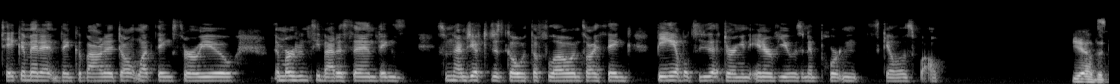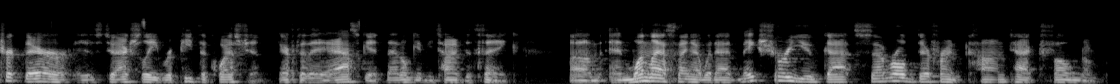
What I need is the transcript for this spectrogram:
take a minute and think about it. Don't let things throw you. Emergency medicine, things, sometimes you have to just go with the flow. And so I think being able to do that during an interview is an important skill as well. Yeah, the trick there is to actually repeat the question after they ask it. That'll give you time to think. Um, and one last thing I would add make sure you've got several different contact phone numbers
